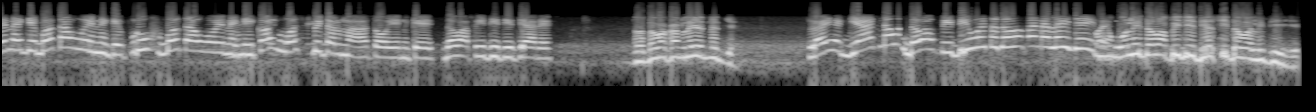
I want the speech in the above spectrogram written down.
એને કે બતાવો એને કે પ્રૂફ બતાવો એને કે કઈ હોસ્પિટલમાં હતો એને કે દવા પીધી હતી ત્યારે. તો દવાખાને લઈ જ નથી ગયા? લઈ ગયા જ ના દવા પીધી હોય તો દવાખાને લઈ જઈ ઓલી દવા પીધી દેશી દવા લીધી છે.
